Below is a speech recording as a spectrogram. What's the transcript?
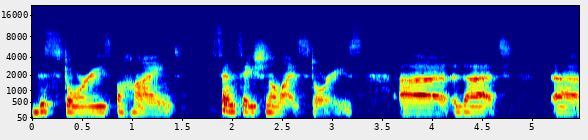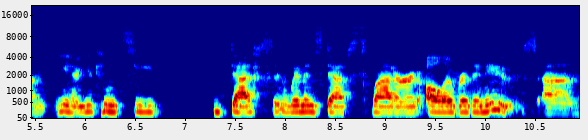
the stories behind sensationalized stories uh, that um, you know you can see deaths and women's deaths splattered all over the news. Um,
